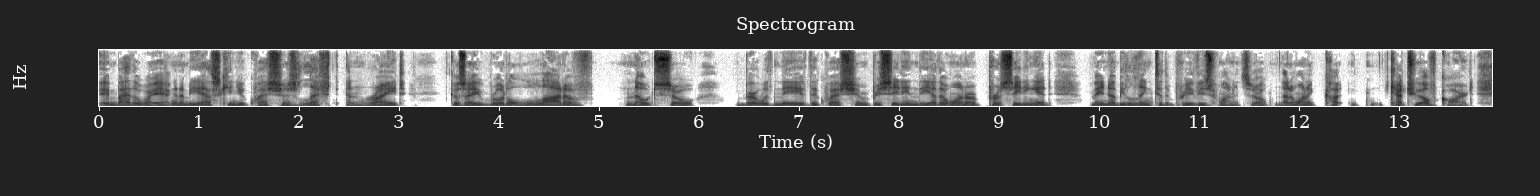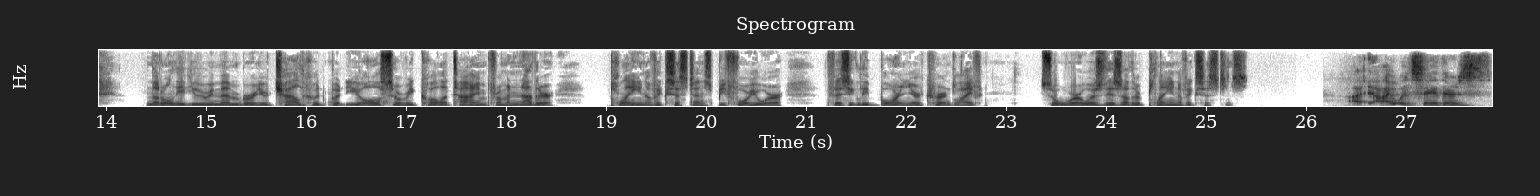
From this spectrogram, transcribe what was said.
and by the way, I'm going to be asking you questions left and right because I wrote a lot of notes. So bear with me if the question preceding the other one or preceding it may not be linked to the previous one. So I don't want to cut, catch you off guard not only do you remember your childhood, but you also recall a time from another plane of existence before you were physically born in your current life. So, where was this other plane of existence? I, I would say there's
